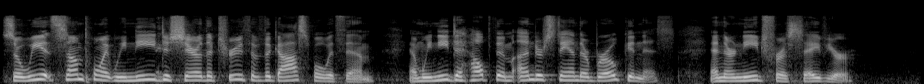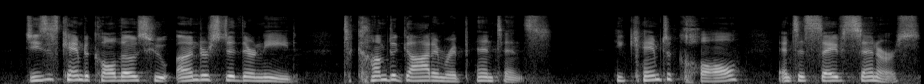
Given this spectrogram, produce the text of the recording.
So we at some point we need to share the truth of the gospel with them and we need to help them understand their brokenness and their need for a savior. Jesus came to call those who understood their need to come to God in repentance. He came to call and to save sinners.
